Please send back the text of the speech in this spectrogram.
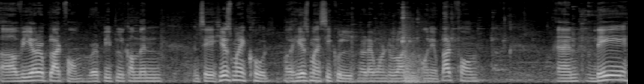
uh, we are a platform where people come in and say, "Here's my code, or here's my SQL that I want to run on your platform." And they,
